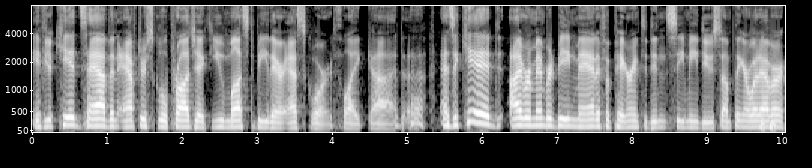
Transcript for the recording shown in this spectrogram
if your kids have an after school project, you must be their escort. Like, God. Uh, as a kid, I remembered being mad if a parent didn't see me do something or whatever.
